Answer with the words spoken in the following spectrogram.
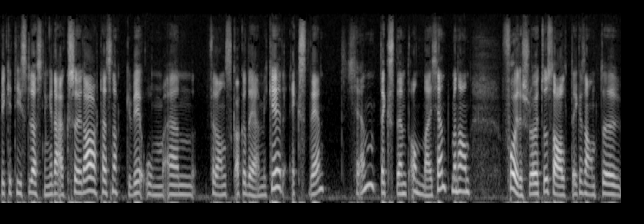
Piketis løsninger, det er jo ikke så rart. Her snakker vi om en fransk akademiker, ekstremt kjent, ekstremt anerkjent, men han foreslår tross alt ikke sant, eh,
